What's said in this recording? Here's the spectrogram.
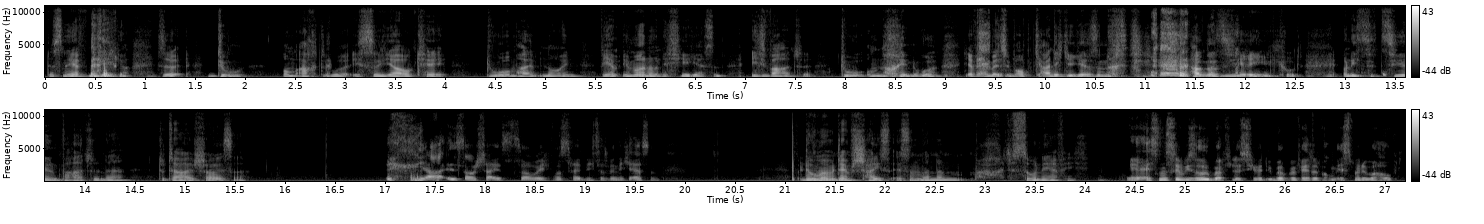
Das nervt mich. So, du um 8 Uhr, ich so, ja, okay. Du um halb neun, wir haben immer noch nicht gegessen. Ich warte, du um 9 Uhr, ja, wir haben jetzt überhaupt gar nicht gegessen. haben noch Serien geguckt. Und ich sitze hier und warte, ne? Total scheiße. Ja, ist auch scheiße, aber ich wusste halt nicht, dass wir nicht essen. Du mal mit deinem Scheiß essen, Mann, dann, ach, das ist so nervig. Ja, Essen ist sowieso überflüssig, wird überbewertet. Warum isst man überhaupt?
